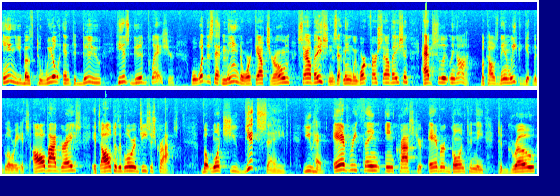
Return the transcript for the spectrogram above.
in you both to will and to do his good pleasure. Well, what does that mean to work out your own salvation? Does that mean we work for our salvation? Absolutely not because then we could get the glory. It's all by grace, it's all to the glory of Jesus Christ. But once you get saved, you have everything in Christ you're ever going to need to grow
